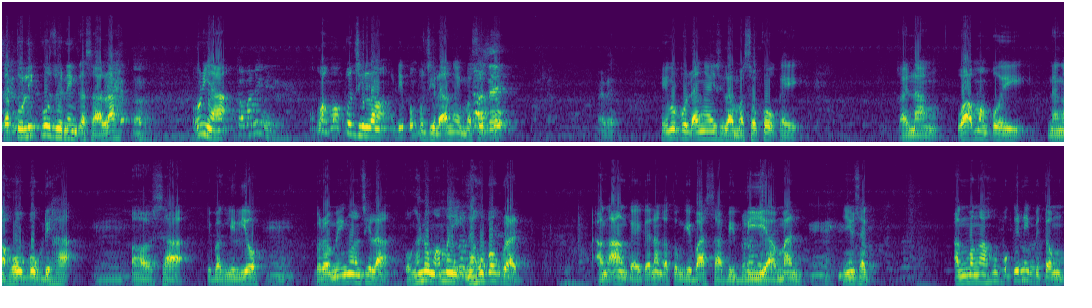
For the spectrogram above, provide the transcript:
Katoliko jud ning kasala. Unya, Kamaning eh. wa mo sila, di pa pud sila angay masuko. Ada. Di mo pud angay sila masuko kay kanang wa man po'y nangahubog diha Mm. ah, sa ebanghelyo. Mm. Pero mingon sila, o nganong amay nahubog brad? Ang ang kay kanang atong gibasa Biblia man. Mm. Yung sa ang mga hubog kini bitong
